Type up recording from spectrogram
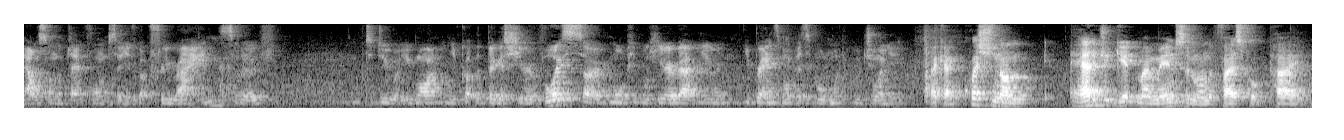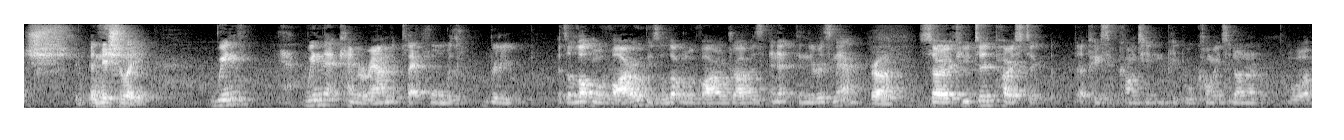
else on the platform, so you've got free reign, sort of, to do what you want, and you've got the biggest share of voice, so more people hear about you, and your brand's more visible, and more people join you. Okay. Question on how did you get momentum on the Facebook page initially? when when that came around, the platform was really it's a lot more viral. There's a lot more viral drivers in it than there is now. Right. So if you did post a, a piece of content and people commented on it, or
